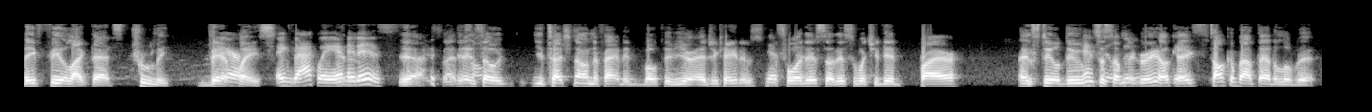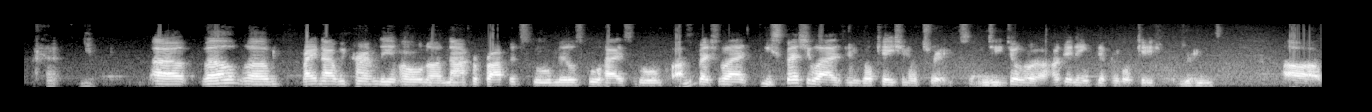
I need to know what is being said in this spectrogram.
They feel like that's truly their There. place. exactly and You know. is Yeah, and so you touched on the fact that both of you are educators Yes, before ma'am. this. So this is what you did prior, and still do And to still some do, degree. Okay, yes. talk about that a little bit. Uh, well, um, right now we currently own a non-for-profit school, middle school, high school. Uh, specialize, we specialize in vocational trades. So we teach over 108 different vocational trades. Uh,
